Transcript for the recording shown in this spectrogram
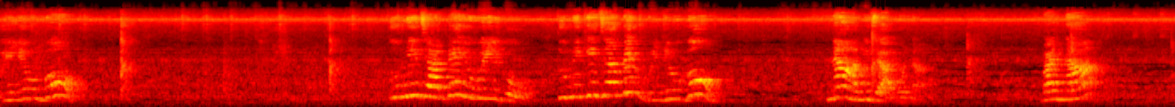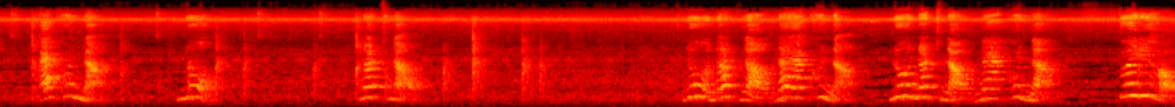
উইল ইউ গো তুমি যাবে ইউ উইল গো তুমি কি যাবে? উইল ইউ গো না, আমি যাব না। বা না, এখন না। No not now no not now না এখন না। নো নট নাও না এখন না। তৈরি হও।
